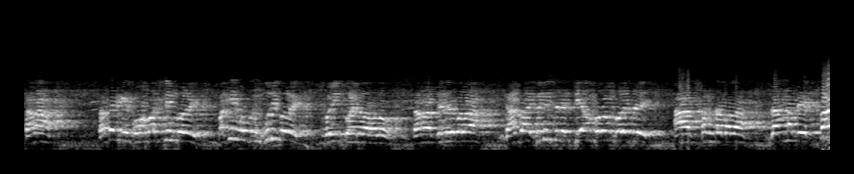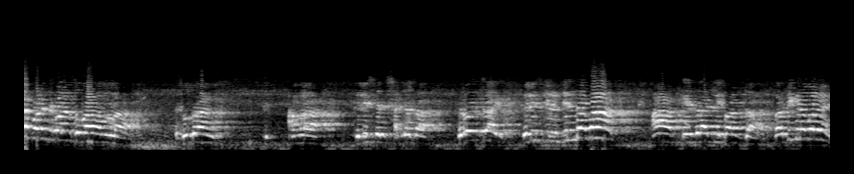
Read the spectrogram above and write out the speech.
তারা তাদেরকে বোমাবাসিং করে, পাখির মতন গুলি করে শহীদ করে দেওয়া হলো। তারা দিনের বেলা গাজায় ফিলিস্তিনে সিয়াম পালন করেছে আর সন্ধ্যাবেলা জান্নাতে পার করেছে বলেন সুবহানাল্লাহ। সুতরাং আমরা ফিলিস্তিনের স্বাধীনতা ফেরত চাই। ফিলিস্তিন জিন্দাবাদ আর ইসরায়েল নিপাত যা। ঠিক না বলেন?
